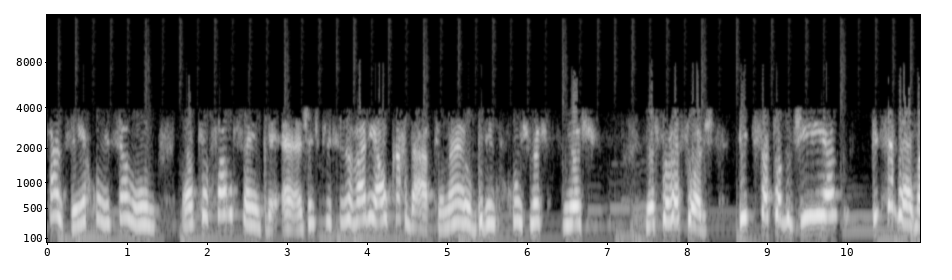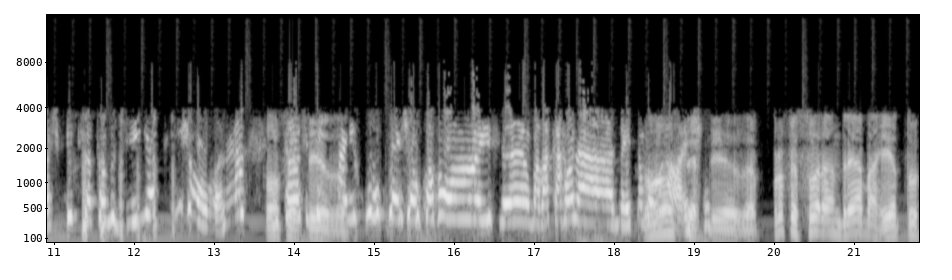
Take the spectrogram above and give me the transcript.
fazer com esse aluno. É o que eu falo sempre, é, a gente precisa variar o cardápio, né? Eu brinco com os meus, meus, meus professores. Pizza todo dia, pizza é bom, mas pizza todo dia enjoa, né? Com então certeza. a gente tem que sair com feijão com arroz, né? uma macarronada, então com vamos nós. Com certeza. Professora Andréa Barreto,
